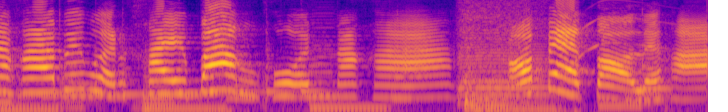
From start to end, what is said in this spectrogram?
นะคะ ไม่เหมือนใครบ้างคนนะคะขอแปดต่อเลยค่ะ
